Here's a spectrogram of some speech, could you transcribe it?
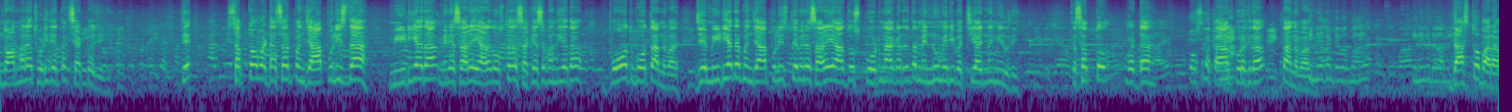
ਨਾਰਮਲ ਹੈ ਥੋੜੀ ਦੇਰ ਤੱਕ ਸੈੱਟ ਹੋ ਜਾਏਗੀ। ਤੇ ਸਭ ਤੋਂ ਵੱਡਾ ਸਰ ਪੰਜਾਬ ਪੁਲਿਸ ਦਾ ਮੀਡੀਆ ਦਾ ਮੇਰੇ ਸਾਰੇ ਯਾਰਾਂ ਦੋਸਤਾਂ ਦਾ ਸਕੇ ਸੰਬੰਧੀਆਂ ਦਾ ਬਹੁਤ ਬਹੁਤ ਧੰਨਵਾਦ। ਜੇ ਮੀਡੀਆ ਤੇ ਪੰਜਾਬ ਪੁਲਿਸ ਤੇ ਮੇਰੇ ਸਾਰੇ ਯਾਰ ਦੋਸਤ ਸਪੋਰਟ ਨਾ ਕਰਦੇ ਤਾਂ ਮੈਨੂੰ ਮੇਰੀ ਬੱਚੀ ਅੱਜ ਨਹੀਂ ਮਿਲਦੀ। ਤੇ ਸਭ ਤੋਂ ਵੱਡਾ ਉਸ ਅਕਾਲ ਪੁਰਖ ਦਾ ਧੰਨਵਾਦ। ਕਿੰਨੇ ਘੰਟੇ ਬਾਅਦ ਮਿਲੀ? ਕਿੰਨੇ ਘੰਟੇ ਬਾਅਦ ਮਿਲੀ 10 ਤੋਂ 12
